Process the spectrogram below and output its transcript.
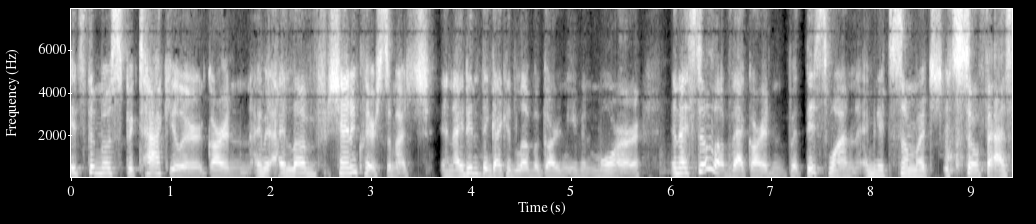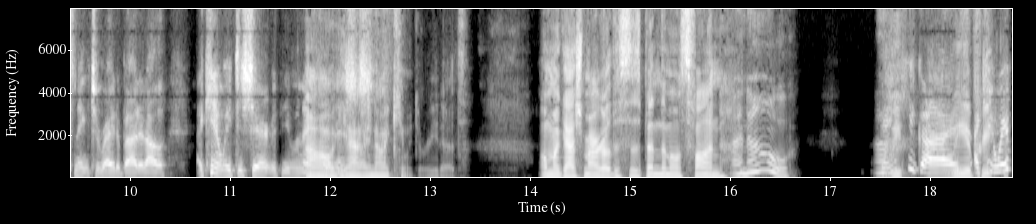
It's the most spectacular garden. I mean, I love Chanticleer so much, and I didn't think Mm-hmm. I could love a garden even more. And I still love that garden, but this one, I mean, it's so much. It's so fascinating to write about it. I'll. I can't wait to share it with you when I Oh finish. yeah, I know. I can't wait to read it. Oh my gosh, Margot, this has been the most fun. I know. Thank We- you guys. we I can't wait.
